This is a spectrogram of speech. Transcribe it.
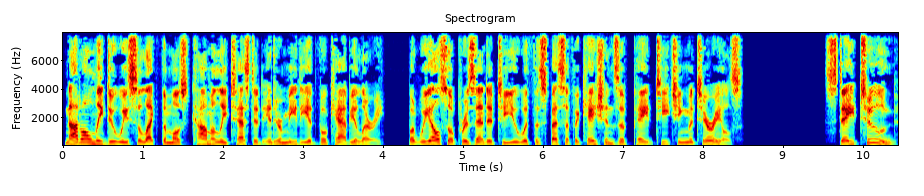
Not only do we select the most commonly tested intermediate vocabulary, but we also present it to you with the specifications of paid teaching materials. Stay tuned.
